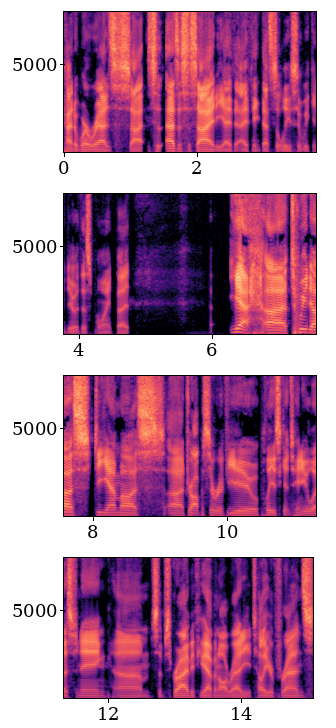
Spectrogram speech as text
kind of where we're at as a society, as a society I, I think that's the least that we can do at this point but yeah, uh, tweet us, DM us, uh, drop us a review. Please continue listening. Um, subscribe if you haven't already. Tell your friends.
